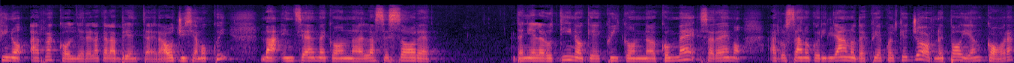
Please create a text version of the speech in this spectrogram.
fino a raccogliere la Calabria intera. Oggi siamo qui, ma insieme con l'assessore Daniela Rottino che è qui con, con, me, saremo a Rossano Corigliano da qui a qualche giorno e poi ancora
